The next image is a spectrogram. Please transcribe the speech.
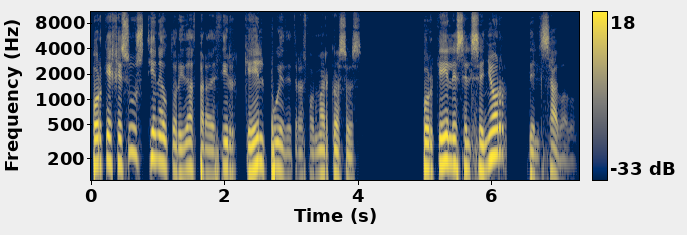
Porque Jesús tiene autoridad para decir que Él puede transformar cosas, porque Él es el Señor del sábado.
